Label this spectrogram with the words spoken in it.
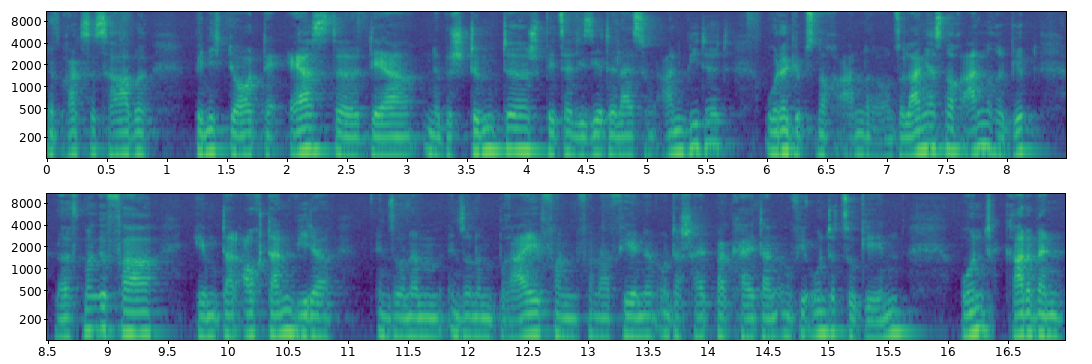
eine Praxis habe, bin ich dort der Erste, der eine bestimmte spezialisierte Leistung anbietet oder gibt es noch andere? Und solange es noch andere gibt, läuft man Gefahr, eben dann auch dann wieder in so einem, in so einem Brei von, von einer fehlenden Unterscheidbarkeit dann irgendwie unterzugehen. Und gerade wenn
